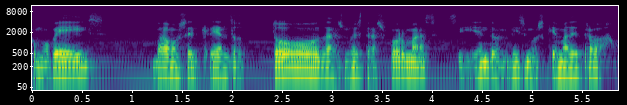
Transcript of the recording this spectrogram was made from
Como veis, vamos a ir creando todas nuestras formas siguiendo el mismo esquema de trabajo.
